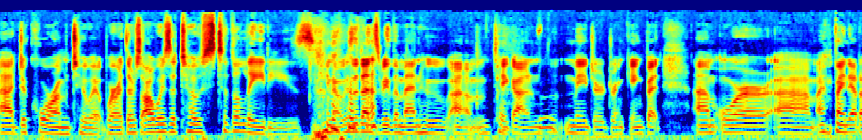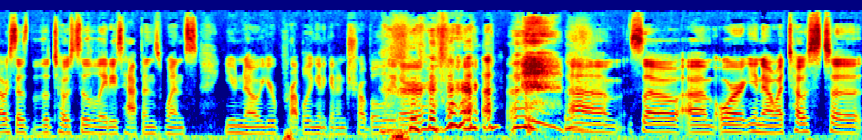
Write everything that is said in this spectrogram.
uh, decorum to it, where there's always a toast to the ladies, you know, because it tends to be the men who um, take on major drinking. But um, or um, my dad always says that the toast to the ladies happens once you know you're probably going to get in trouble later. um, so um, or you know a toast to.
